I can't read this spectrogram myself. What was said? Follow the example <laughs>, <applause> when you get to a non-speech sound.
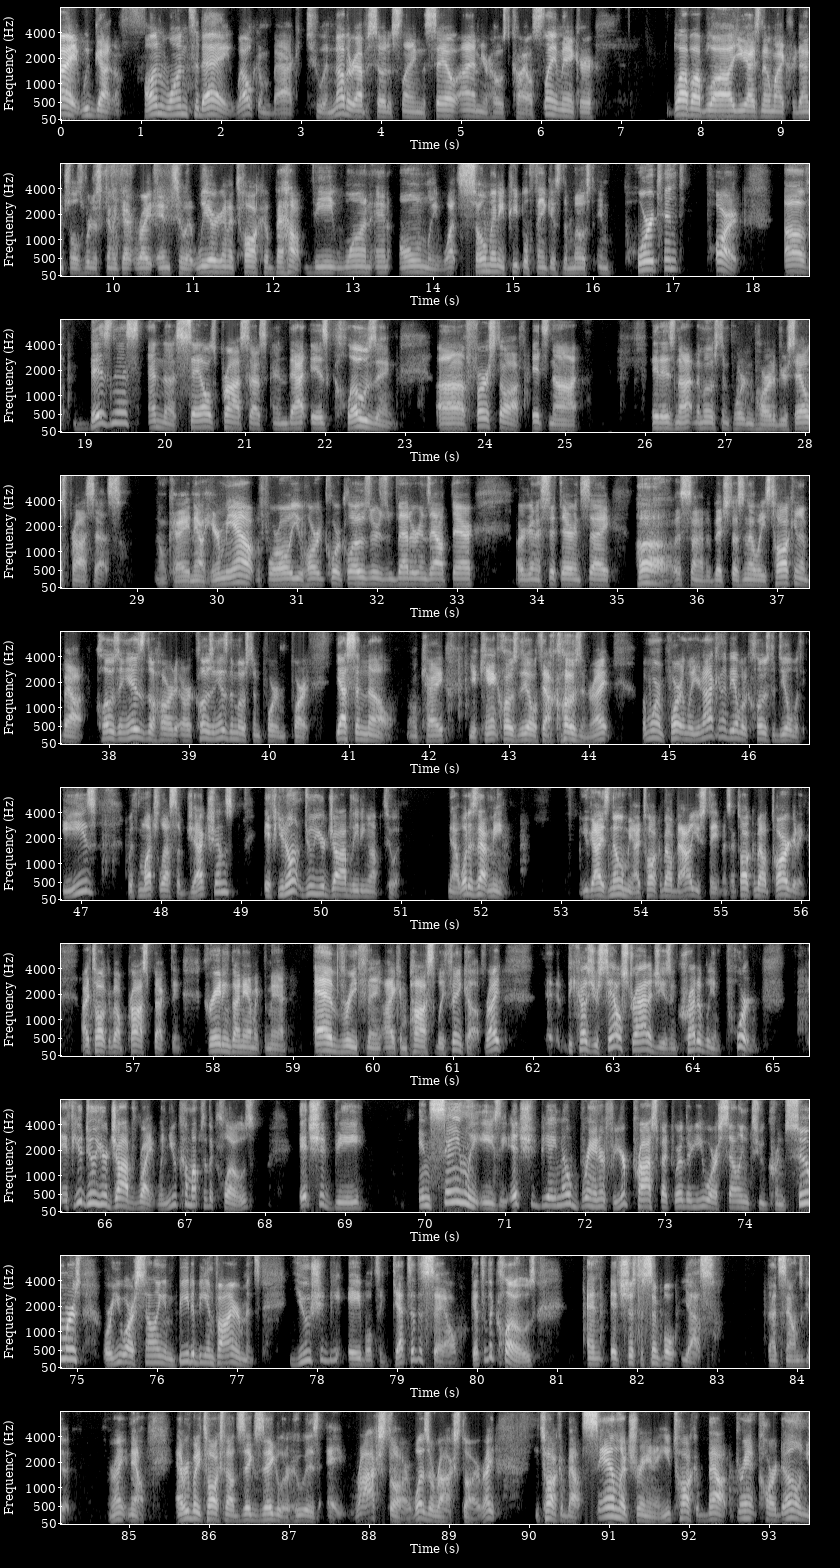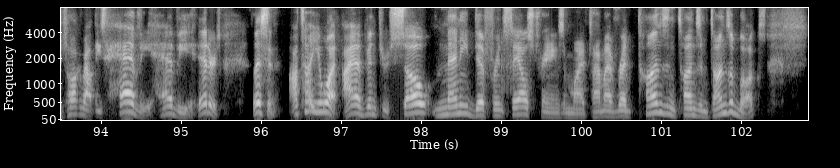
Right, we've got a fun one today. Welcome back to another episode of Slaying the Sale. I am your host, Kyle Slaymaker. Blah, blah, blah. You guys know my credentials. We're just going to get right into it. We are going to talk about the one and only, what so many people think is the most important part of business and the sales process, and that is closing. Uh, first off, it's not. It is not the most important part of your sales process. Okay, now hear me out before all you hardcore closers and veterans out there are going to sit there and say, "Oh, this son of a bitch doesn't know what he's talking about." Closing is the hard or closing is the most important part. Yes and no. Okay, you can't close the deal without <laughs> closing, right? But more importantly, you're not going to be able to close the deal with ease, with much less objections, if you don't do your job leading up to it. Now, what does that mean? You guys know me. I talk about value statements. I talk about targeting. I talk about prospecting, creating dynamic demand, everything I can possibly think of, right? Because your sales strategy is incredibly important. If you do your job right, when you come up to the close, it should be insanely easy. It should be a no brainer for your prospect, whether you are selling to consumers or you are selling in B2B environments. You should be able to get to the sale, get to the close, and it's just a simple yes, that sounds good. Right now, everybody talks about Zig Ziglar, who is a rock star, was a rock star, right? You talk about Sandler training, you talk about Grant Cardone, you talk about these heavy, heavy hitters. Listen, I'll tell you what, I have been through so many different sales trainings in my time. I've read tons and tons and tons of books.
